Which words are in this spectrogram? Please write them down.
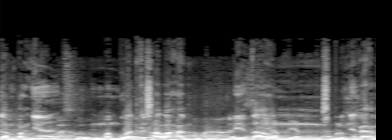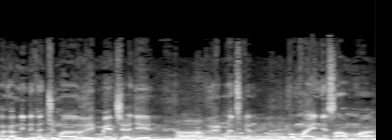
gampangnya membuat kesalahan di tahun Yap, yap. sebelumnya. Karena kan ini kan cuma rematch aja ya. Ah. rematch kan pemainnya sama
